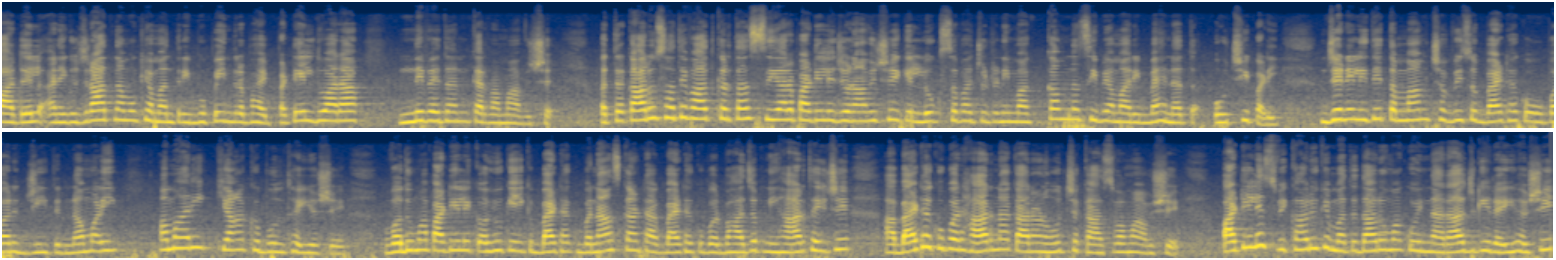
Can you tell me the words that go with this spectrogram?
પાટીલ અને ગુજરાતના મુખ્યમંત્રી ભૂપેન્દ્રભાઈ પટેલ દ્વારા નિવેદન કરવામાં આવ્યું છે. પત્રકારો સાથે વાત કરતા સી આર પાટીલે જણાવ્યું છે કે લોકસભા ચૂંટણીમાં કમનસીબે અમારી મહેનત ઓછી પડી, જેને લીધે તમામ છવ્વીસો બેઠકો ઉપર જીત ન મળી. અમારી ક્યાંક ભૂલ થઈ હશે? વધુમાં પાટીલે કહ્યું કે એક બેઠક બનાસકાંઠા બેઠક ઉપર ભાજપની હાર થઈ છે. આ બેઠક ઉપર હારના કારણો ચકાસવામાં આવશે. પાટીલે સ્વીકાર્યું કે મતદારોમાં કોઈ નારાજગી રહી હશે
